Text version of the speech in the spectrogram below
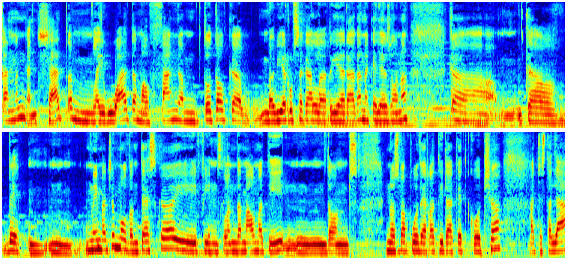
tan enganxat amb l'aiguat, amb el fang, amb tot el que m'havia arrossegat la rierada en aquella zona que, que bé, una imatge molt dantesca i fins l'endemà al matí doncs no es va poder retirar aquest cotxe. Vaig estar allà,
